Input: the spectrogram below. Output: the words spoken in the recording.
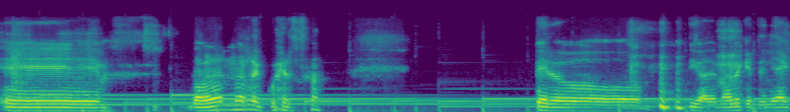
Eh, la verdad no recuerdo. Pero digo, además de que tenía,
